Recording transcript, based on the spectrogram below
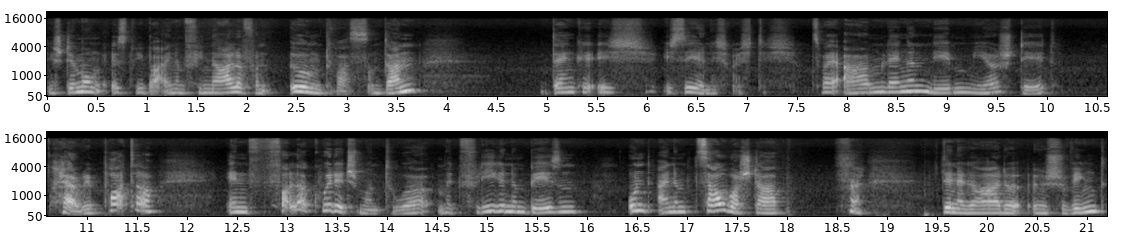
Die Stimmung ist wie bei einem Finale von irgendwas. Und dann denke ich, ich sehe nicht richtig. Zwei Armlängen neben mir steht Harry Potter in voller Quidditch-Montur mit fliegendem Besen und einem Zauberstab, den er gerade äh, schwingt,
